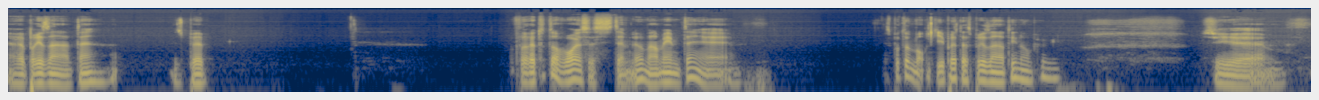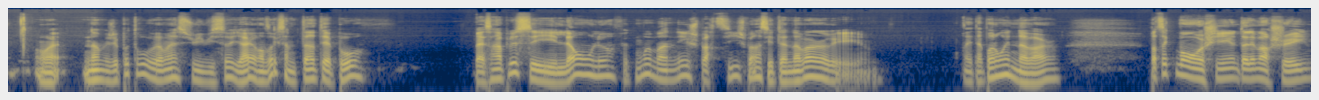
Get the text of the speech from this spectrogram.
un représentant du peuple. Faudrait tout revoir ce système là mais en même temps euh, c'est pas tout le monde qui est prêt à se présenter non plus c'est euh, ouais. Non mais j'ai pas trop vraiment suivi ça hier. On dirait que ça me tentait pas ben, c'est- en plus, c'est long, là. Fait que moi, à un moment donné, je suis parti, je pense qu'il était 9h et... Il était pas loin de 9h. Parti avec mon chien, on est allé marcher.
